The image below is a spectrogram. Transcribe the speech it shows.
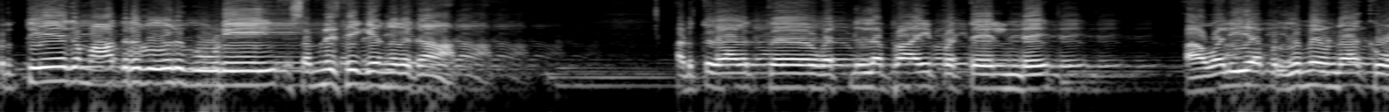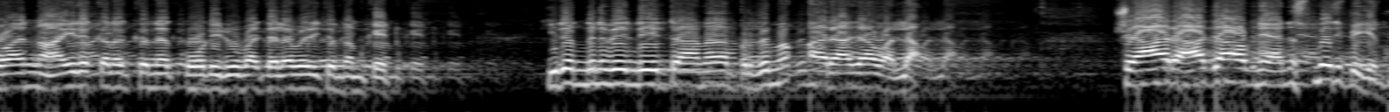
പ്രത്യേക മാതൃകയോടുകൂടി സംരക്ഷിക്കുന്നത് കാണാം. അടുത്ത കാലത്ത് വല്ലഭായ് പട്ടേലിന്റെ ആ വലിയ പ്രതിമയുണ്ടാക്കുവാൻ ആയിരക്കണക്കിന് കോടി രൂപ ചെലവഴിച്ചു നാം കേട്ടു. ഇതെന്തിനു വേണ്ടിയിട്ടാണ് പ്രതിമ ആ രാജാവല്ല? പക്ഷെ ആ രാജാവിനെ അനുസ്മരിപ്പിക്കുന്നു.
